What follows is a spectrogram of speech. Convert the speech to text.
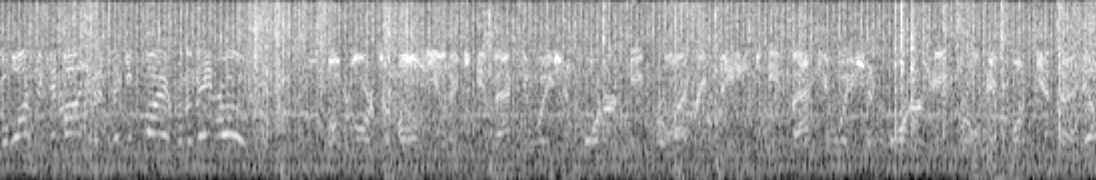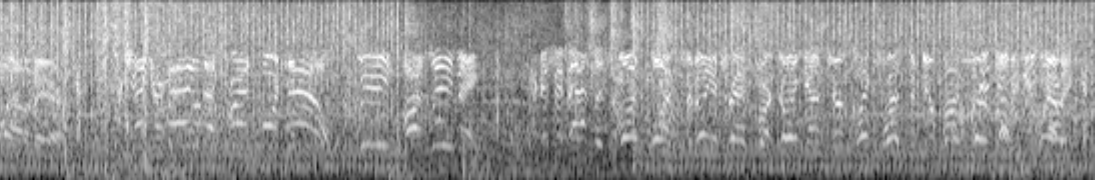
the Washington Monument taking fire from the main road. Overlord to all units. Evacuation order April. I repeat, Transport going down two clicks west of Dupont Circle. Incoming, incoming!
